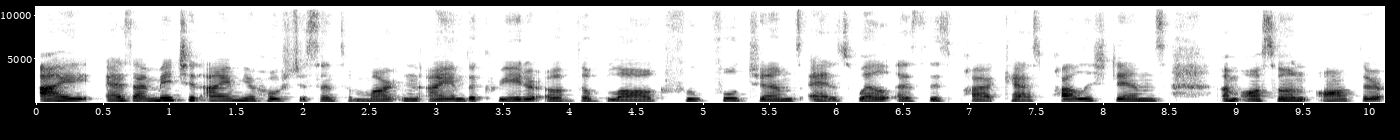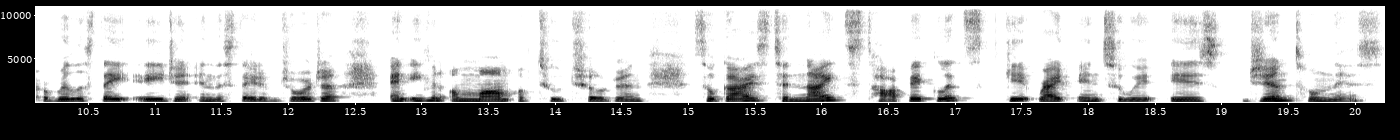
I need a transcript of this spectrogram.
I, as I mentioned, I am your host, Jacinta Martin. I am the creator of the blog Fruitful Gems, as well as this podcast, Polished Gems. I'm also an author, a real estate agent in the state of Georgia, and even a mom of two children. So, guys, tonight's topic, let's get right into it, is gentleness.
